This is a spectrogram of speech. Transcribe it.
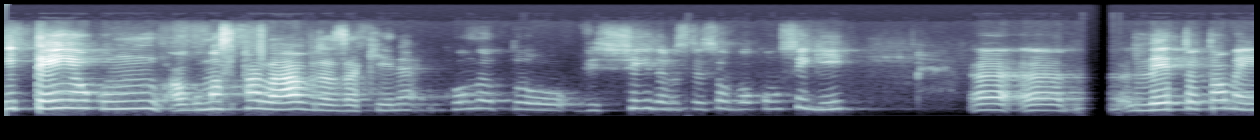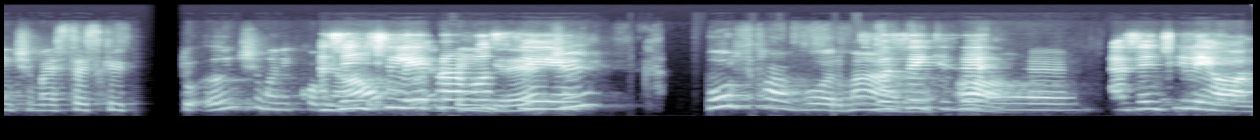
e tem algum, algumas palavras aqui, né? Como eu estou vestida, não sei se eu vou conseguir uh, ler totalmente, mas está escrito antimanicomial. A gente lê é para você. Grande. Por favor, Mari. Se você quiser, ó, a gente lê, ó.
